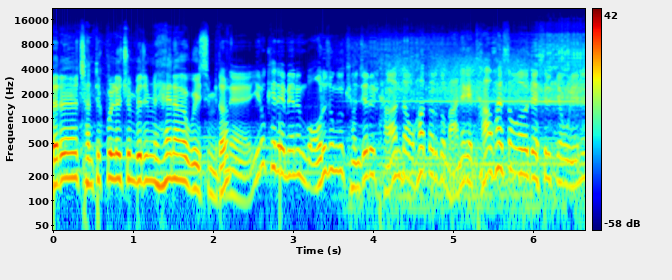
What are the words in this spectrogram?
배를 잔뜩 불릴 준비 좀 해나가고 있습니다. 네 이렇게 되면은 뭐 어느 정도 견제를 당한다고 하더라도 만약에 다 활성화가 됐을 경우에는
